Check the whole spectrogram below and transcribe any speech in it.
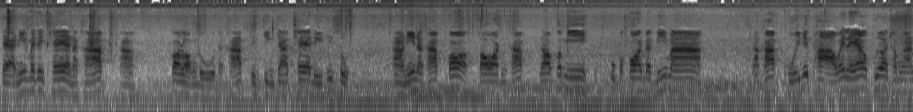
แต่อันนี้ไม่ได้แช่นะครับอ้าวก็ลองดูนะครับ จริงๆจะแช่ดีที่สุด อ่านี้นะครับก็ตอนครับเราก็มีอุปกรณ์แบบนี้มานะครับขุยนี่ผ่าไว้แล้วเพื่อทำงาน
